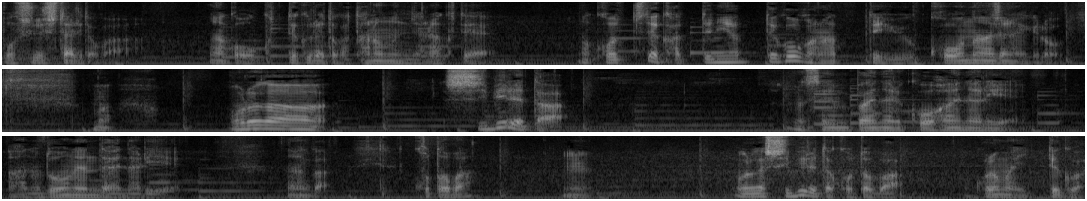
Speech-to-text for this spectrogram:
う募集したりとかなんか送ってくれとか頼むんじゃなくて、まあ、こっちで勝手にやっていこうかなっていうコーナーじゃないけどまあ俺がしびれた先輩なり後輩なりあの同年代なりなんか言葉？うん。俺がしびれた言葉。これも言ってくわ。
